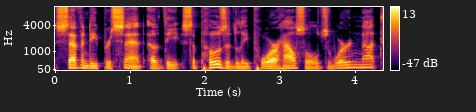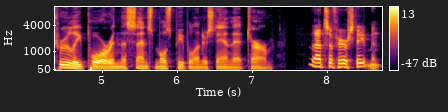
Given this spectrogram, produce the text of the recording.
70% of the supposedly poor households were not truly poor in the sense most people understand that term. That's a fair statement.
